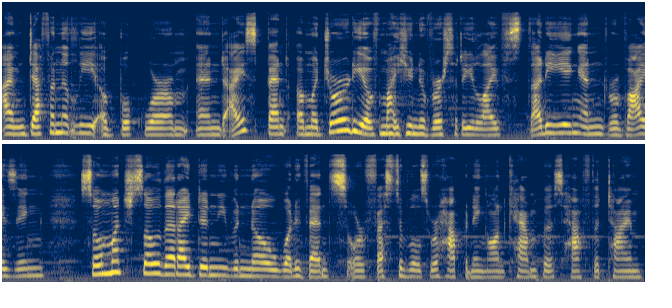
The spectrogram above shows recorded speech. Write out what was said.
I'm definitely a bookworm, and I spent a majority of my university life studying and revising, so much so that I didn't even know what events or festivals were happening on campus half the time.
